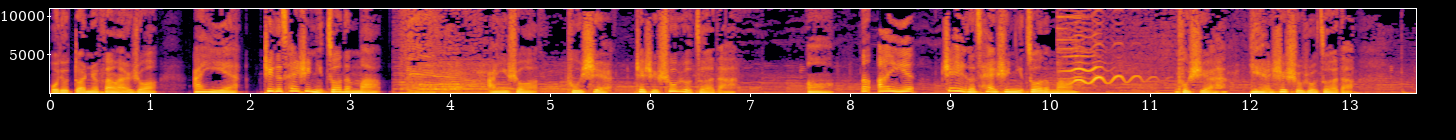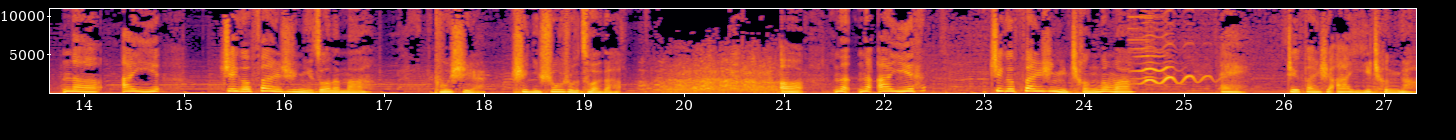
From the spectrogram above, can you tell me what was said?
我就端着饭碗说：“阿姨，这个菜是你做的吗？”阿姨说：“不是，这是叔叔做的。”嗯，那阿姨，这个菜是你做的吗？不是，也是叔叔做的。那阿姨，这个饭是你做的吗？不是，是你叔叔做的。哦，那那阿姨，这个饭是你盛的吗？哎，这饭是阿姨盛的。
